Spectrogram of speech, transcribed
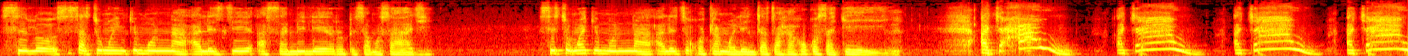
Selo se sa tsongweng ke monna a letse a samile ropesa mosadi se tsongwa ke monna a letse kgotlhangweleng tša tsa gago ko sakeng. A tšau a tšau a tšau a tšau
